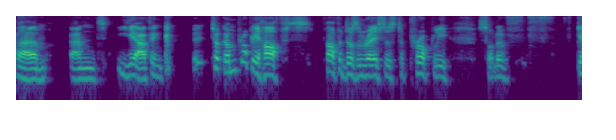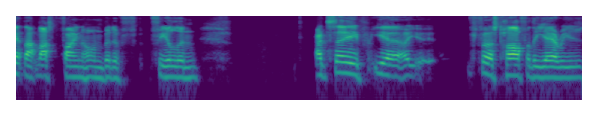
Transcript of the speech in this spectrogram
Um, and yeah, I think it took him probably half half a dozen races to properly sort of get that last fine honed bit of feel. And I'd say, yeah, first half of the year is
